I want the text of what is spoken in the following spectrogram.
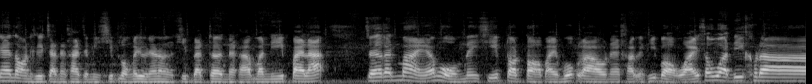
แน่นอนคือจันทร์อังคารจะมีคลิปลงก็อยู่แน่นอนคลิปแบทเทิลนะครับวันนี้ไปละ เจอกันใหม่ครับผมในชิปต่อๆไปพวกเรานะครับ อย่างที่บอกไว้สวัสดีครับ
